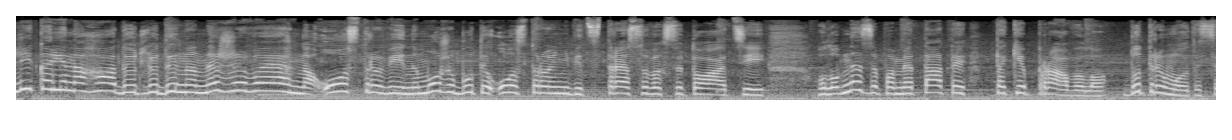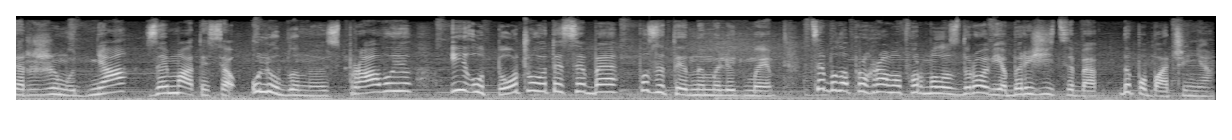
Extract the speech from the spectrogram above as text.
Лікарі нагадують, людина не живе на острові і не може бути осторонь від стресових ситуацій. Головне запам'ятати таке правило: дотримуватися режиму дня, займатися улюбленою справою і оточувати себе позитивними людьми. Це була програма Формула здоров'я. Бережіть себе. До побачення.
